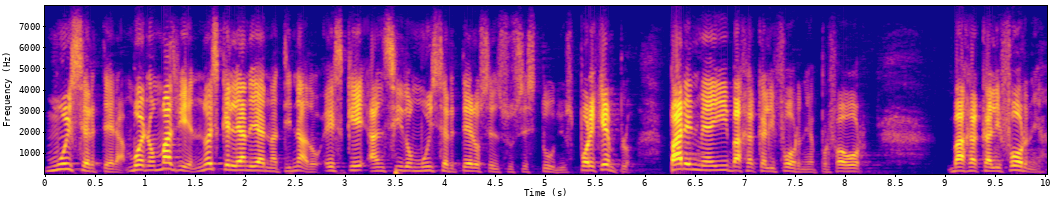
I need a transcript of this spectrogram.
muy certera. Bueno, más bien, no es que le hayan atinado, es que han sido muy certeros en sus estudios. Por ejemplo, párenme ahí Baja California, por favor. Baja California.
